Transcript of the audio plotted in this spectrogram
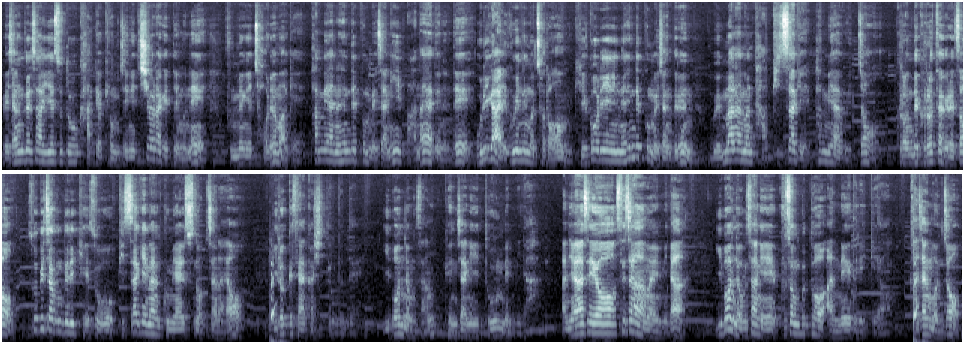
매장들 사이에서도 가격 경쟁이 치열하기 때문에 분명히 저렴하게 판매하는 핸드폰 매장이 많아야 되는데 우리가 알고 있는 것처럼 길거리에 있는 핸드폰 매장들은 웬만하면 다 비싸게 판매하고 있죠. 그런데 그렇다 그래서 소비자분들이 계속 비싸게만 구매할 수는 없잖아요. 이렇게 생각하셨던 분들 이번 영상 굉장히 도움됩니다. 안녕하세요 세장아마입니다. 이번 영상의 구성부터 안내해 드릴게요. 가장 먼저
